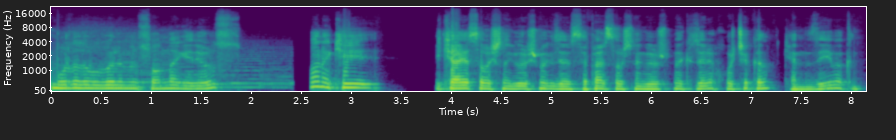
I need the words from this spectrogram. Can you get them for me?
burada da bu bölümün sonuna geliyoruz. Sonraki hikaye savaşında görüşmek üzere, sefer savaşında görüşmek üzere. Hoşçakalın. Kendinize iyi bakın.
